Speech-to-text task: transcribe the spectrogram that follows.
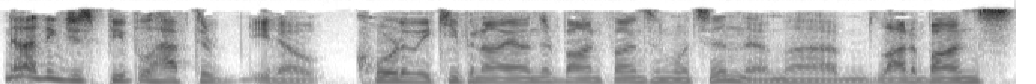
No, I think just people have to, you know, quarterly keep an eye on their bond funds and what's in them. Um, a lot of bonds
